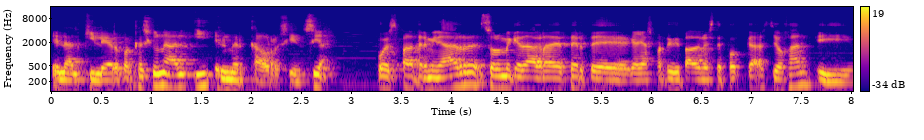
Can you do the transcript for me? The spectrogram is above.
el alquiler vacacional y el mercado residencial. Pues para terminar, solo me queda agradecerte que hayas participado en este podcast, Johan, y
